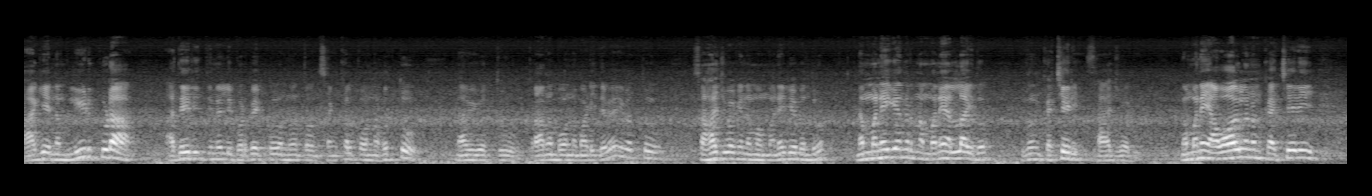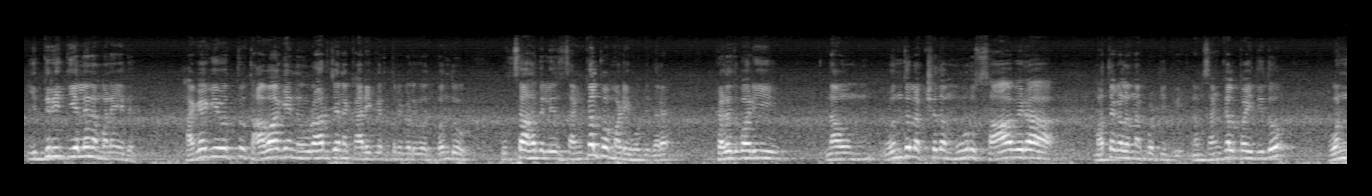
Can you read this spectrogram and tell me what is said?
ಹಾಗೆ ನಮ್ಮ ಲೀಡ್ ಕೂಡ ಅದೇ ರೀತಿಯಲ್ಲಿ ಬರಬೇಕು ಅನ್ನುವಂಥ ಒಂದು ಸಂಕಲ್ಪವನ್ನು ಹೊತ್ತು ನಾವಿವತ್ತು ಪ್ರಾರಂಭವನ್ನು ಮಾಡಿದ್ದೇವೆ. ಇವತ್ತು ಸಹಜವಾಗಿ ನಮ್ಮ ಮನೆಗೆ ಬಂದರು. ನಮ್ಮ ಮನೆಗೆ ಅಂದರೆ ನಮ್ಮ ಮನೆ ಅಲ್ಲ ಇದು. ಇದೊಂದು ಕಚೇರಿ ಸಹಜವಾಗಿ. ನಮ್ಮ ಮನೆ ಯಾವಾಗಲೂ ನಮ್ಮ ಕಚೇರಿ ಇದ್ದ ರೀತಿಯಲ್ಲೇ ನಮ್ಮ ಮನೆ ಇದೆ. ಹಾಗಾಗಿ ಇವತ್ತು ತಾವಾಗೇ ನೂರಾರು ಜನ ಕಾರ್ಯಕರ್ತರುಗಳು ಇವತ್ತು ಬಂದು ಉತ್ಸಾಹದಲ್ಲಿ ಸಂಕಲ್ಪ ಮಾಡಿ ಹೋಗಿದ್ದಾರೆ. ಕಳೆದ ಬಾರಿ ನಾವು ಒಂದು ಲಕ್ಷದ ಮೂರು ಸಾವಿರ ಮತಗಳನ್ನು ಕೊಟ್ಟಿದ್ವಿ. ನಮ್ಮ ಸಂಕಲ್ಪ ಇದ್ದಿದ್ದು ಒನ್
